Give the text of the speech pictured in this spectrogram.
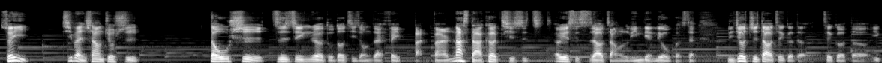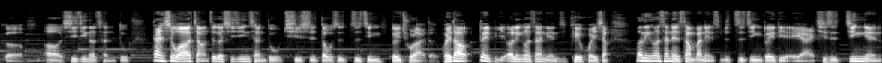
所以基本上就是。都是资金热度都集中在费半，反而纳斯达克其实二月十四号涨了零点六 percent，你就知道这个的这个的一个呃吸金的程度。但是我要讲这个吸金程度其实都是资金堆出来的。回到对比二零二三年，你可以回想二零二三年上半年是不是资金堆叠 AI？其实今年。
